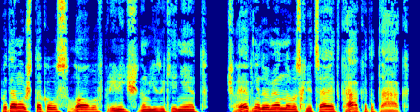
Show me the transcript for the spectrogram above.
потому что такого слова в приличном языке нет, человек недоуменно восклицает «как это так?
